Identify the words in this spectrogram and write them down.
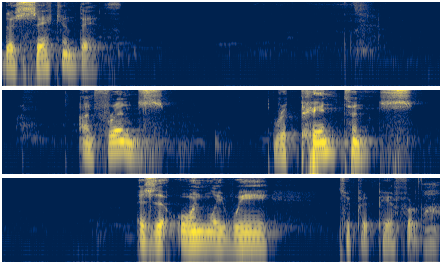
the second death. And friends, repentance is the only way to prepare for that.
